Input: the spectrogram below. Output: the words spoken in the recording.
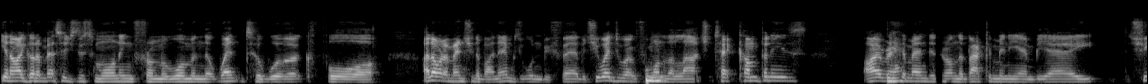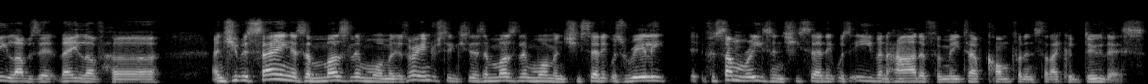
you know, I got a message this morning from a woman that went to work for. I don't want to mention her by name because it wouldn't be fair, but she went to work for one of the large tech companies. I recommended yeah. her on the back of mini MBA. She loves it. They love her and she was saying, as a Muslim woman, it was very interesting. She, as a Muslim woman, she said it was really, for some reason, she said it was even harder for me to have confidence that I could do this.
